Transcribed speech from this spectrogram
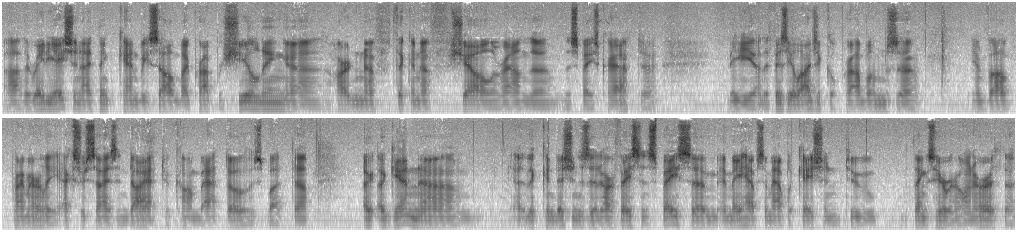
uh, the radiation, I think, can be solved by proper shielding, uh, hard enough, thick enough shell around the, the spacecraft. Uh, the, uh, the physiological problems uh, involve primarily exercise and diet to combat those. But again, um, uh, the conditions that are faced in space um, may have some application to things here on Earth. Uh,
